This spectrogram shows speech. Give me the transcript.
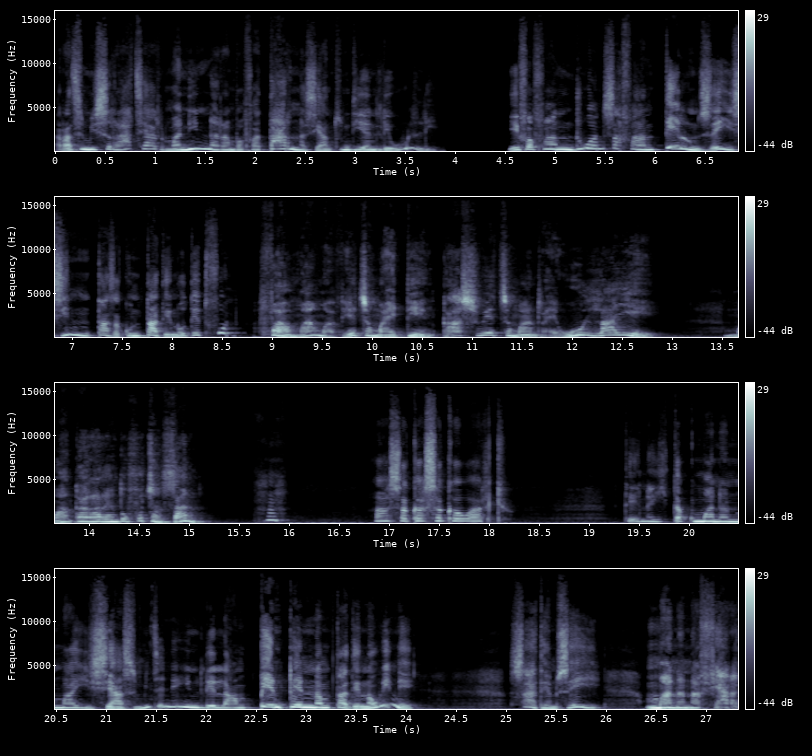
Raha tsy misy ratsy ary, maninona raha mba fantarina izay anton-dian'ilay olona e? Efa fanindroany sa fanintelony izay izy iny no tazako nitady anao teto foana? Fa mama ve tsy mahay teny gasy hoe tsy mandray olona ahy e! Mankarary an-doha fotsiny izany! Hum! Asakasaka aho ary ko! Tena hitako manana ny maha izy azy mihitsy anie iny lehilahy mipenipenina mitady anao iny e! sady am'izay manana fiara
